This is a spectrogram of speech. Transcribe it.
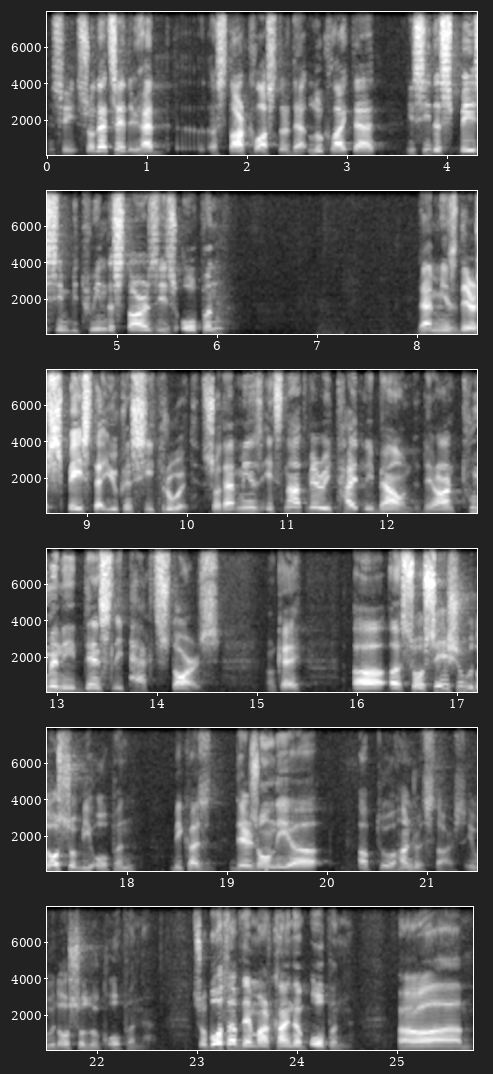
You see, so let's say that you had a star cluster that looked like that. You see the space in between the stars is open. That means there's space that you can see through it. So that means it's not very tightly bound. There aren't too many densely packed stars. Okay? Uh, association would also be open because there's only a, up to 100 stars. It would also look open. So both of them are kind of open. Um,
